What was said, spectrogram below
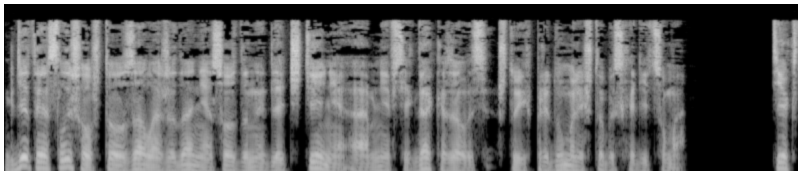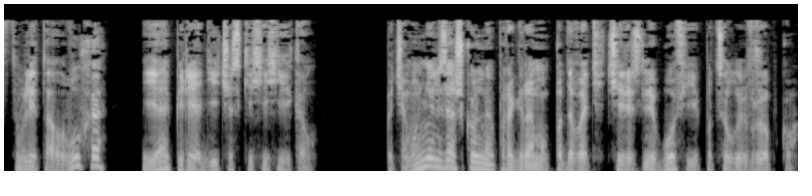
Где-то я слышал, что залы ожидания созданы для чтения, а мне всегда казалось, что их придумали, чтобы сходить с ума. Текст влетал в ухо, я периодически хихикал. Почему нельзя школьную программу подавать через любовь и поцелуй в жопку?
